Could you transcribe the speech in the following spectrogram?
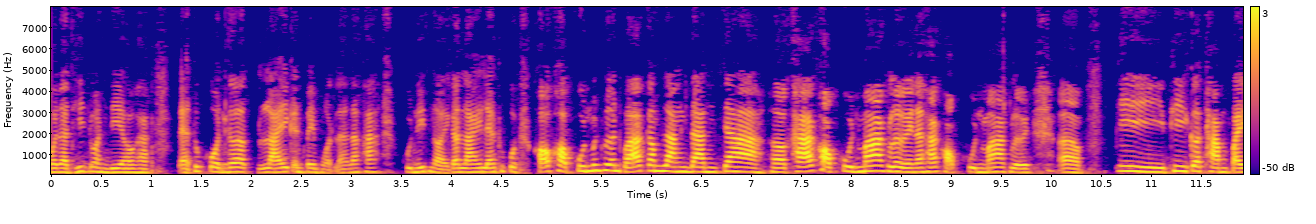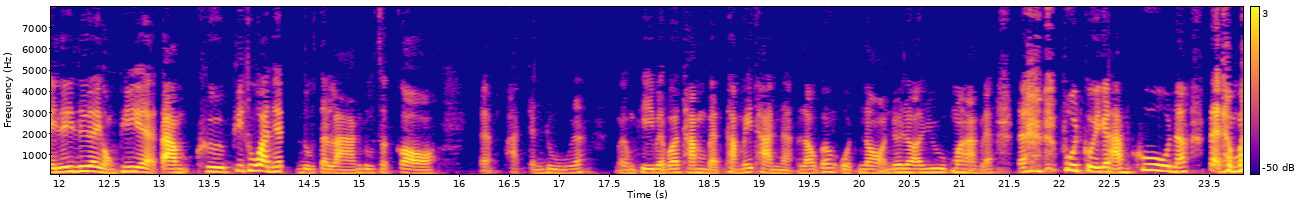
วันอาทิตย์วันเดียวค่ะ แต่ทุกคนก็ไลค์กันไปหมดแล้วนะคะ คุณนิดหน่อยก็ไลค์แล้วทุกคนขอขอบคุณเพื่อนๆฟ้ากำลังดันจ้าเออค่ะขอบคุณมากเลยนะคะ ขอบคุณมากเลยเออพี่พี่ก็ทำไปเรื่อยๆ ของพี่ตามคือพี่ทุกวันนี้ดูตารางดูสกอร์ผัดกันดูนะ บางทีแบบว่าทำแบบทำไม่ทันอะ เราก็อดนอนด้วยเราอายุมากแล้ว แต่พูดคุยกันสามคู่นะ แต่ทำไม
